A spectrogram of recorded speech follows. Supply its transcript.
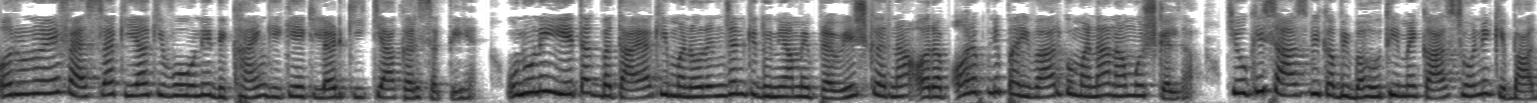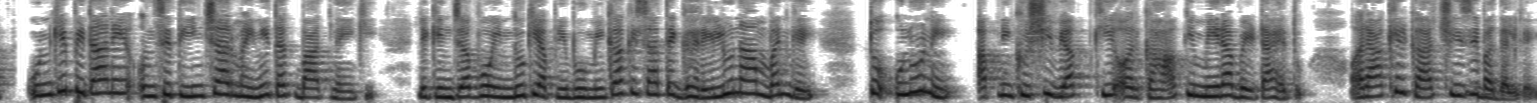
और उन्होंने फैसला किया कि वो उन्हें दिखाएँगे कि एक लड़की क्या कर सकती है। उन्होंने ये तक बताया कि मनोरंजन की दुनिया में प्रवेश करना और अप, और अपने परिवार को मनाना मुश्किल था क्योंकि सास भी कभी बहुत ही में कास्ट होने के बाद उनके पिता ने उनसे तीन चार महीने तक बात नहीं की। लेकिन जब वो इंदु की अपनी भूमिका के साथ एक घरेलू नाम बन गई तो उन्होंने अपनी खुशी व्यक्त की और कहा कि मेरा बेटा है तू और आखिरकार चीज़ें बदल गई।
